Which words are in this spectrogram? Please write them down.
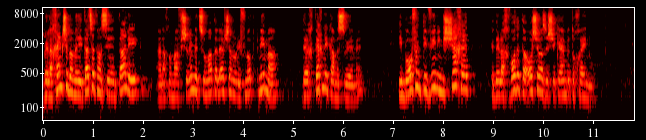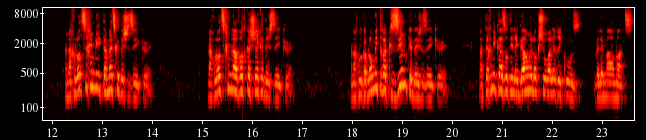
ולכן כשבמדיטציה הטרנסצנדנטלית אנחנו מאפשרים לתשומת הלב שלנו לפנות פנימה דרך טכניקה מסוימת, היא באופן טבעי נמשכת כדי לחוות את העושר הזה שקיים בתוכנו. אנחנו לא צריכים להתאמץ כדי שזה יקרה. אנחנו לא צריכים לעבוד קשה כדי שזה יקרה. אנחנו גם לא מתרכזים כדי שזה יקרה. הטכניקה הזאת היא לגמרי לא קשורה לריכוז ולמאמץ.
